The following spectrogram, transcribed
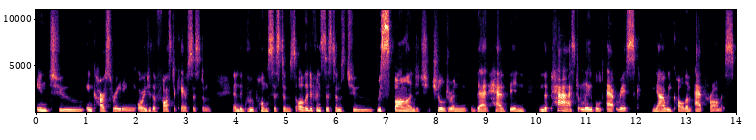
into incarcerating or into the foster care system and the group home systems, all the different systems to respond to children that have been in the past labeled at risk. Now we call them at promise.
